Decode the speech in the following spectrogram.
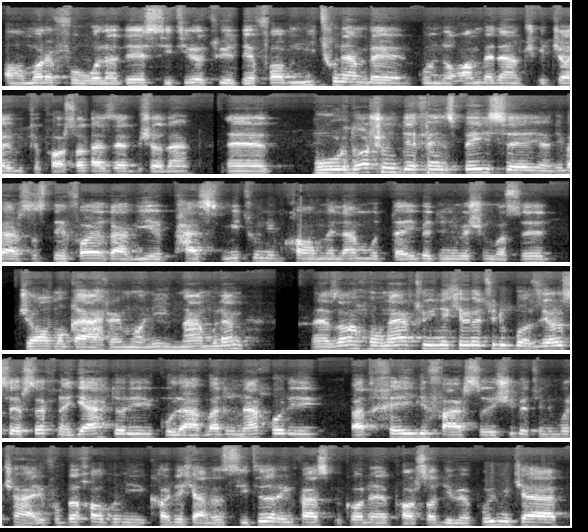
آمار فوق العاده سیتی رو توی دفاع می‌تونم به گوندوغان بدم چون جایی بود که پارسال اذیت می‌شدن. برداشون defense base ه یعنی بر اساس دفاع قویه پس می‌تونیم کاملا مدعی بدونیم بهشون واسه جام و قهرمانی. معمولا نظر هنر تو اینه که بتونی بازی ها رو صفر نگه داری گل اول رو نخوری بعد خیلی فرسایشی بتونی مچ حریف رو بخوابونی. کاری که الان سیتی داره این پس می‌کنه پارسال لیورپول می‌کرد.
